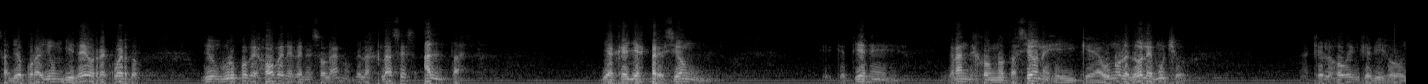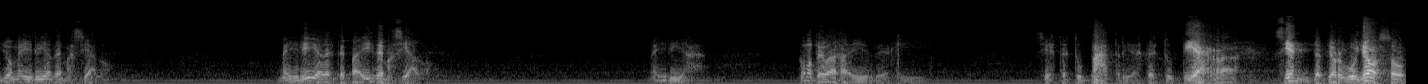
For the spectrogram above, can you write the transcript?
salió por ahí un video, recuerdo, de un grupo de jóvenes venezolanos de las clases altas y aquella expresión que, tiene grandes connotaciones y que a uno le duele mucho. Aquel joven que dijo, yo me iría demasiado, me iría de este país demasiado, me iría. ¿Cómo te vas a ir de aquí? Si esta es tu patria, esta es tu tierra, Siéntete orgulloso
